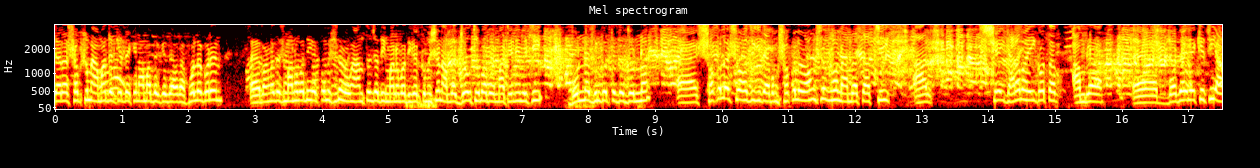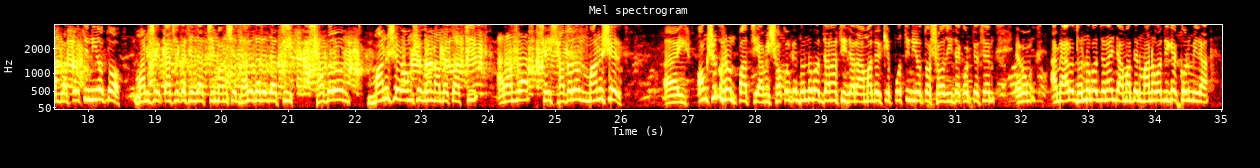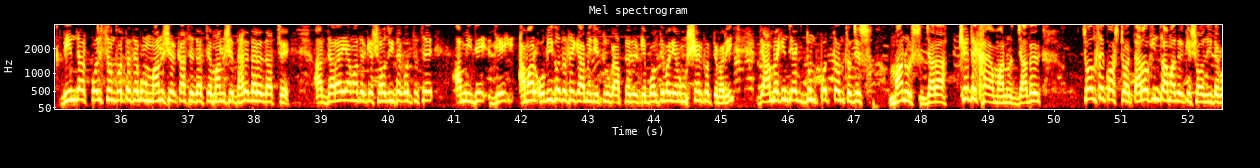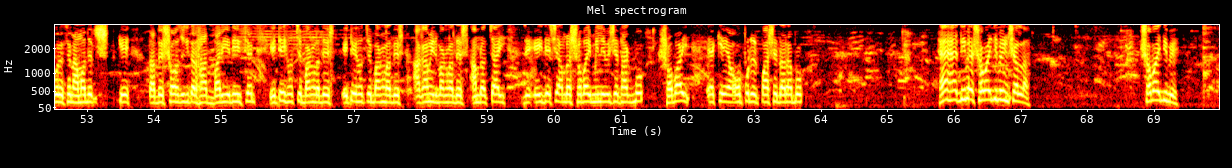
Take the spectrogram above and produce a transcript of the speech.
যারা সবসময় আমাদেরকে দেখেন আমাদেরকে যারা ফলো করেন বাংলাদেশ মানবাধিকার কমিশন এবং আন্তর্জাতিক মানবাধিকার কমিশন আমরা যৌথভাবে মাঠে নেমেছি বন্যা দুর্গতদের জন্য। সকলের সহযোগিতা এবং সকলের অংশগ্রহণ আমরা চাচ্ছি আর সেই ধারাবাহিকতা আমরা বজায় রেখেছি। আমরা প্রতিনিয়ত মানুষের কাছে কাছে যাচ্ছি মানুষের ধারে ধারে যাচ্ছি। সাধারণ মানুষের অংশগ্রহণ আমরা চাচ্ছি আর আমরা সেই সাধারণ মানুষের অংশগ্রহণ পাচ্ছি। আমি সকলকে ধন্যবাদ জানাচ্ছি যারা আমাদেরকে প্রতিনিয়ত সহযোগিতা করতেছেন এবং আমি আরও ধন্যবাদ জানাই যে আমাদের মানবাধিকার কর্মীরা দিনরাত পরিশ্রম করতেছে এবং মানুষের কাছে যাচ্ছে, মানুষের ধারে ধারে যাচ্ছে। আর যারাই আমাদেরকে সহযোগিতা করতেছে, আমি যে, যেই, আমার অভিজ্ঞতা থেকে আমি যেটুকু আপনাদেরকে বলতে পারি এবং শেয়ার করতে পারি যে আমরা কিন্তু একদম প্রত্যন্ত যে মানুষ, যারা খেটে খায়া মানুষ, যাদের চলতে কষ্ট হয়, তারাও কিন্তু আমাদেরকে সহযোগিতা করেছেন, আমাদেরকে তাদের সহযোগিতার হাত বাড়িয়ে দিয়েছেন। এটাই হচ্ছে বাংলাদেশ, এটাই হচ্ছে বাংলাদেশ, আগামীর বাংলাদেশ। আমরা চাই যে এই দেশে আমরা সবাই মিলেমিশে থাকব, সবাই একে অপরের পাশে দাঁড়াবো। হ্যাঁ হ্যাঁ দিবে, সবাই দিবে ইনশাল্লাহ। সবাই দিবে।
